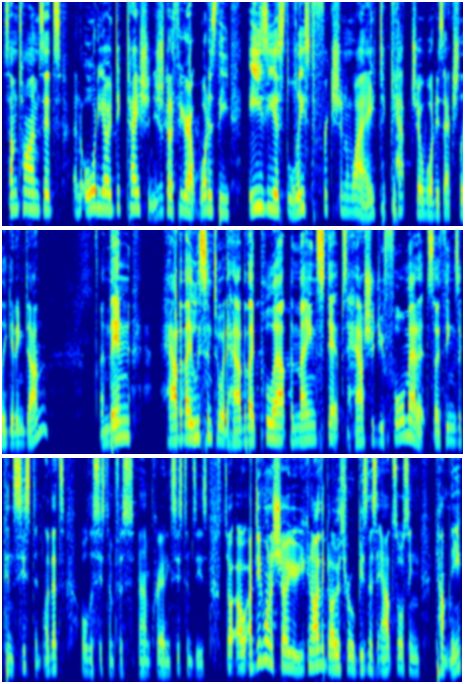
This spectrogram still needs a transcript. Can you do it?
sometimes it's an audio dictation. You just got to figure out what is the easiest, least friction way to capture what is actually getting done. And then how do they listen to it? How do they pull out the main steps? How should you format it so things are consistent? Like that's all the system for um, creating systems is. So I, I, did want to show you. You can either go through a business outsourcing company,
